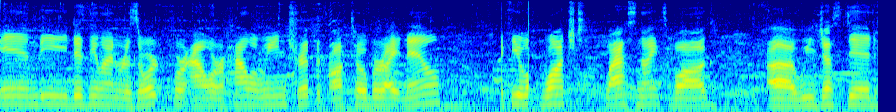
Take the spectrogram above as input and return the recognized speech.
in the Disneyland Resort for our Halloween trip. It's October right now. If you watched last night's vlog, uh, we just did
